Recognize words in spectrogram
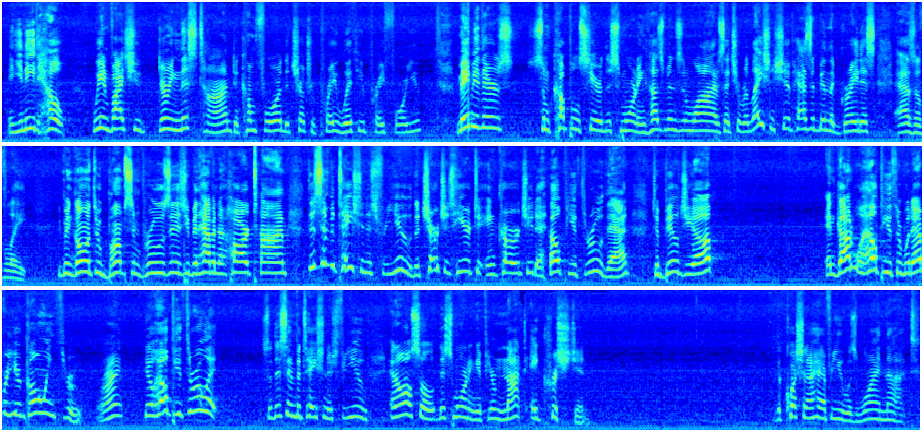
and you need help, we invite you during this time to come forward. The church will pray with you, pray for you. Maybe there's some couples here this morning, husbands and wives, that your relationship hasn't been the greatest as of late. You've been going through bumps and bruises. You've been having a hard time. This invitation is for you. The church is here to encourage you, to help you through that, to build you up. And God will help you through whatever you're going through, right? He'll help you through it. So this invitation is for you. And also, this morning, if you're not a Christian, the question I have for you is why not?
